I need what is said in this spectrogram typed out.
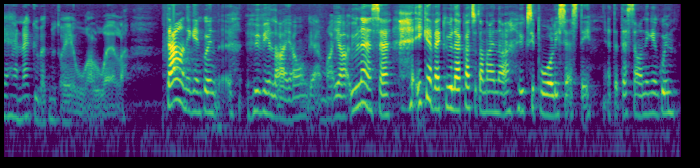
Hehän näkyvät nyt EU-alueella. Tämä on ikään kuin hyvin laaja ongelma ja yleensä ikävä kyllä katsotaan aina yksipuolisesti, että tässä on ikään kuin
